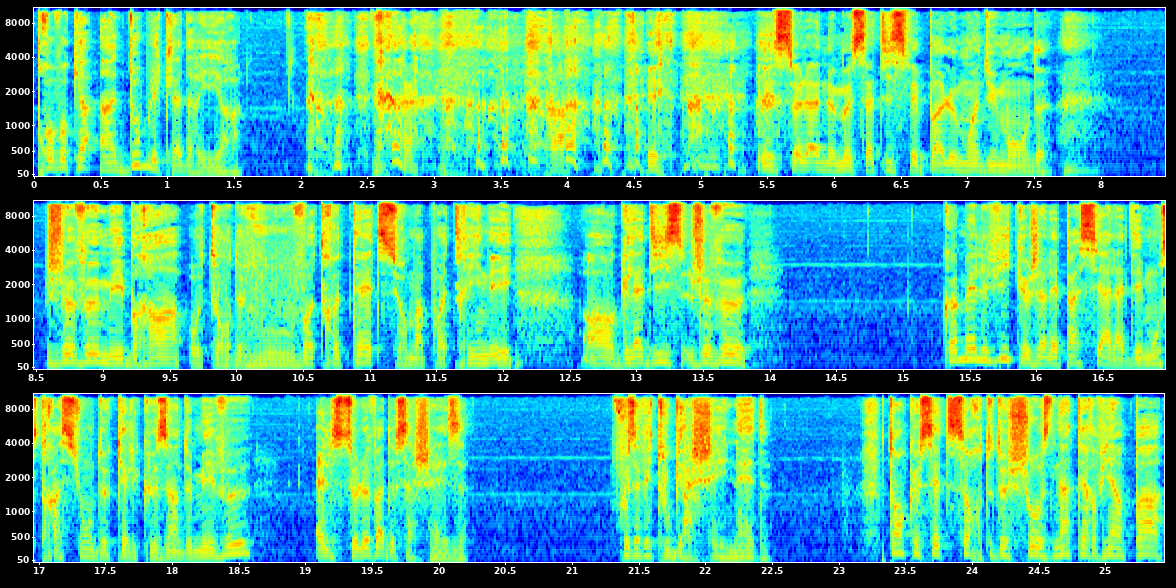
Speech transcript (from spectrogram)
provoqua un double éclat de rire. Ah, et, et cela ne me satisfait pas le moins du monde. Je veux mes bras autour de vous, votre tête sur ma poitrine, et oh Gladys, je veux. Comme elle vit que j'allais passer à la démonstration de quelques-uns de mes vœux, elle se leva de sa chaise. Vous avez tout gâché, Ned. Tant que cette sorte de chose n'intervient pas,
